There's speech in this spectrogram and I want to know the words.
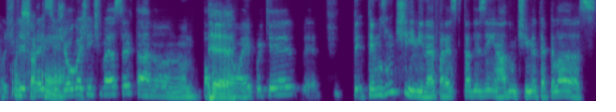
Acho Começar que para com... esse jogo a gente vai acertar no, no palpitão é. aí, porque é, temos um time, né? Parece que está desenhado um time até pelas,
